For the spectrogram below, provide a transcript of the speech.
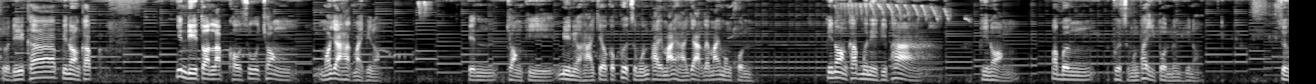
สวัสดีครับพี่น้องครับ ยินดีต้อนรับเข้าสู่ช่องหมอยาหักใหม่พี่น้อง เป็นช่องที่มีเนื้อหาเกี่ยวกับพืชสมุนไพรไม้หายากและไม้มงคล พี่น้องครับมือนี้ที่ผ้าพี่น้องมาเบิงพืชสมุนไพรอีกต้นหนึ่งพี่น้อง ซึ่ง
